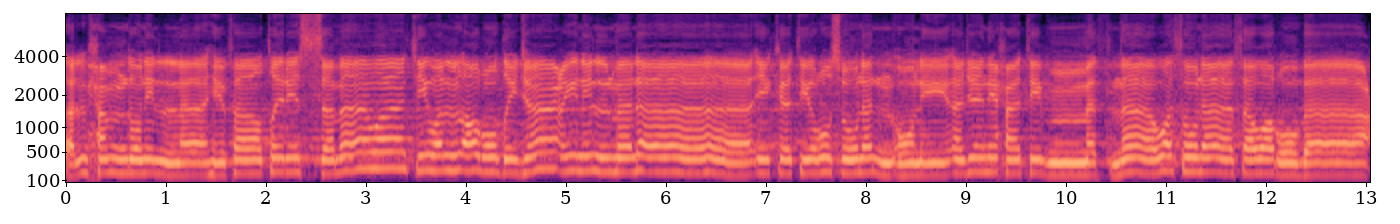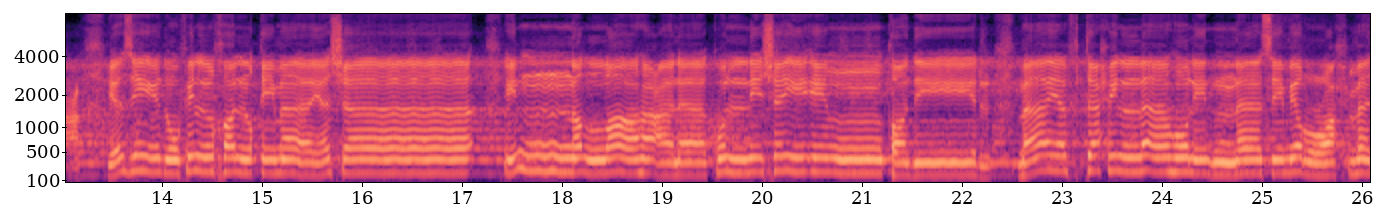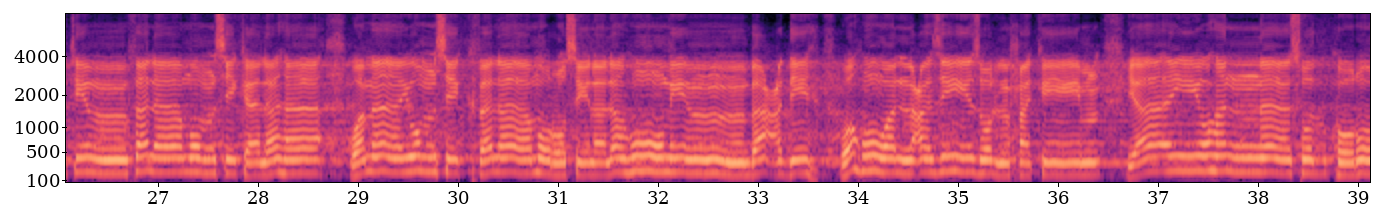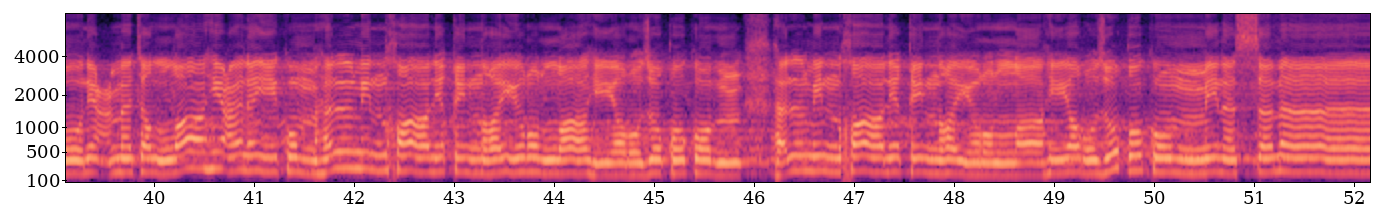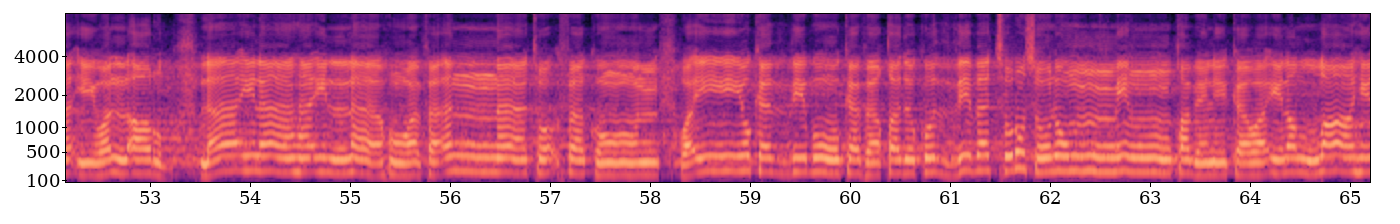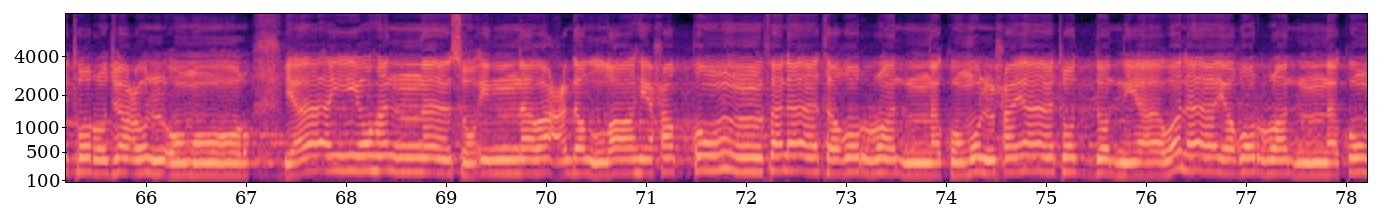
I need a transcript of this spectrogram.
الحمد لله فاطر السماوات والأرض جاعل الملائكة رسلا أولي أجنحة مثنى وثلاث ورباع يزيد في الخلق ما يشاء إن الله على كل شيء قدير ما يفتح الله للناس من رحمة فلا ممسك لها وما يمسك يمسك فلا مرسل له من بعده وهو العزيز الحكيم. يا أيها الناس اذكروا نعمة الله عليكم. هل من خالق غير الله يرزقكم؟ هل من خالق غير الله يرزقكم من السماء والأرض؟ لا إله إلا هو فأنا تؤفكون. وإن يكذبوا كذبوك فقد كذبت رسل من قبلك وإلى الله ترجع الأمور. يا أيها الناس إن وعد الله حق فلا تغرنكم الحياة الدنيا ولا يغرنكم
